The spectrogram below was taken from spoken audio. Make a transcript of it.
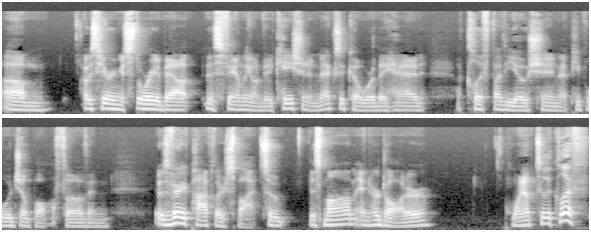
um, I was hearing a story about this family on vacation in Mexico where they had a cliff by the ocean that people would jump off of, and it was a very popular spot. So this mom and her daughter went up to the cliff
